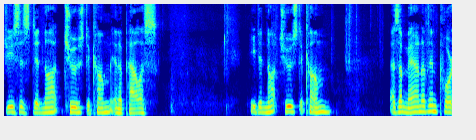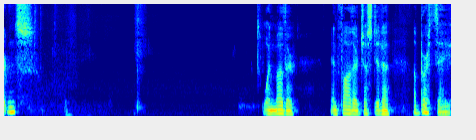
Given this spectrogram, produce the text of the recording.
Jesus did not choose to come in a palace. He did not choose to come as a man of importance. One mother and father just did a, a birthday,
